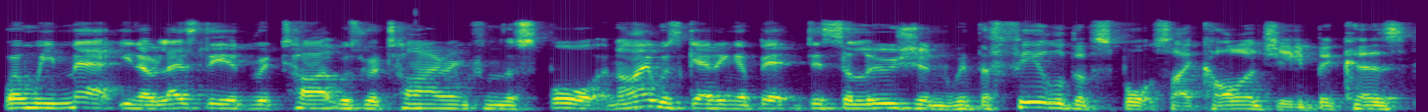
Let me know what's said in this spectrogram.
when we met, you know, Lesley had retired, was retiring from the sport, and I was getting a bit disillusioned with the field of sports psychology because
